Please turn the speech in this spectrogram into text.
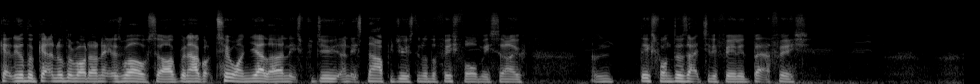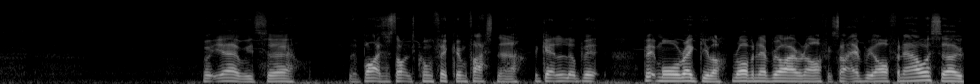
get the other get another rod on it as well. So I've now got two on yellow and it's produced and it's now produced another fish for me. So and this one does actually feel a better fish. But yeah, with uh, the bites are starting to come thick and fast now. They're getting a little bit bit more regular rather than every hour and a half. It's like every half an hour. So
